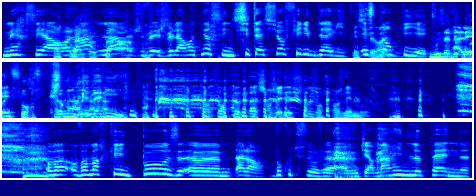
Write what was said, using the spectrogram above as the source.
Merci. Alors là, je, vais, je vais la retenir. C'est une citation Philippe David, estampillée. Vous avez Allez. bonne source, comme André Valigny. Quand on peut pas changer les choses, on change les mots. On va, on va marquer une pause. Euh, alors, beaucoup de choses à vous dire. Marine Le Pen,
